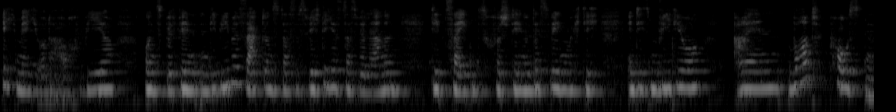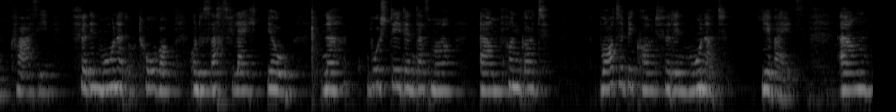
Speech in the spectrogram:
ich mich oder auch wir uns befinden. Die Bibel sagt uns, dass es wichtig ist, dass wir lernen, die Zeiten zu verstehen. Und deswegen möchte ich in diesem Video ein Wort posten, quasi für den Monat Oktober. Und du sagst vielleicht, yo, na, wo steht denn, dass man ähm, von Gott Worte bekommt für den Monat jeweils? Ähm,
